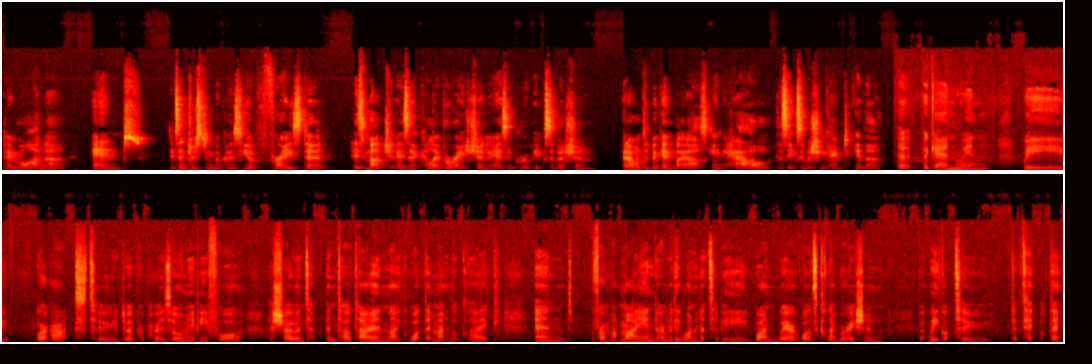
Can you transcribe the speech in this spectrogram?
Te Moana, and it's interesting because you've phrased it as much as a collaboration as a group exhibition. And I want to begin by asking how this exhibition came together. It began when we were asked to do a proposal maybe for a show in, t- in Tautai and like what that might look like. And from my end, I really wanted it to be one where it was collaboration, but we got to dictate what that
